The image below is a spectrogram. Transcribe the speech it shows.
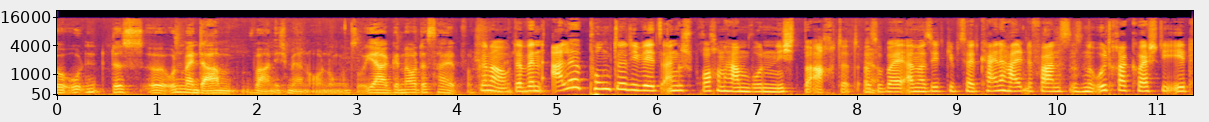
und, das, äh, und mein Darm war nicht mehr in Ordnung und so. Ja, genau deshalb wahrscheinlich. Genau, da werden alle Punkte, die wir jetzt angesprochen haben, wurden nicht beachtet. Also Ja. bei Almazet gibt's halt keine haltende Faden. Es ist eine Ultra-Crash-Diät.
